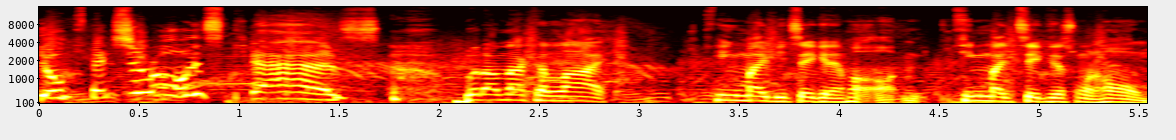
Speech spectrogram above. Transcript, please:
Yo, Kenshiro is gas. But I'm not gonna lie, King might be taking him home. Um, King might take this one home.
